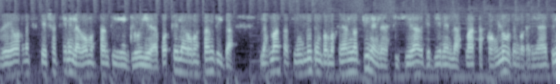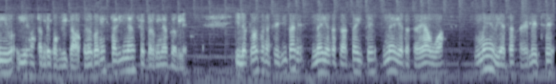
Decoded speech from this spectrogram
de Ornex que ya tiene la goma stántica incluida. ¿Por qué la goma stántica? Las masas sin gluten por lo general no tienen la elasticidad que tienen las masas con gluten, con harina de trigo, y es bastante complicado. Pero con esta harina se termina el problema. Y lo que vas a necesitar es media taza de aceite, media taza de agua, media taza de leche,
